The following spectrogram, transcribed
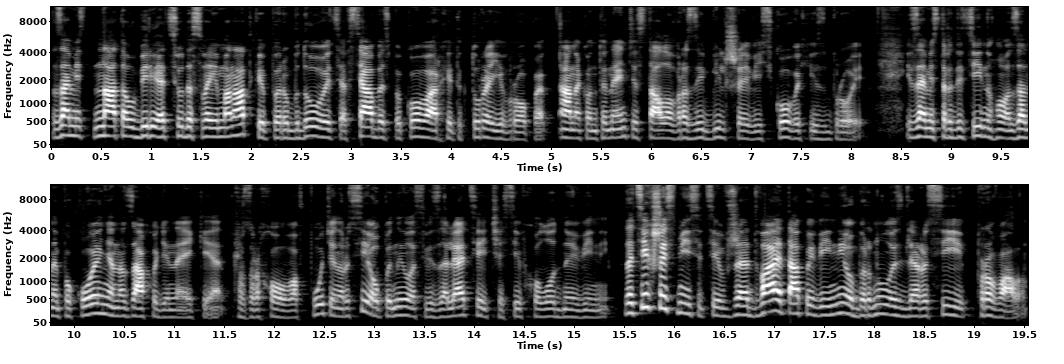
Замість НАТО убірі отсюда свої манатки перебудовується вся безпекова архітектура Європи. А на континенті стало в рази більше військових і зброї. І замість традиційного занепокоєння на заході, на яке розраховував Путін, Росія опинилась в ізоляції часів холодної війни. За цих шість місяців вже два етапи війни обернулись для Росії провалом.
